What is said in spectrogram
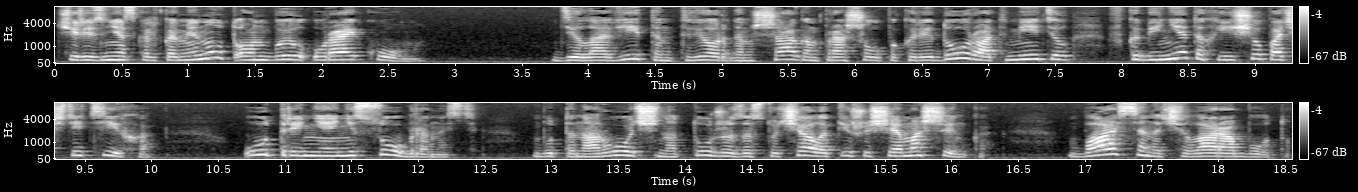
Через несколько минут он был у райкома. Деловитым, твердым шагом прошел по коридору, отметил, в кабинетах еще почти тихо. Утренняя несобранность, будто нарочно тут же застучала пишущая машинка. Бася начала работу.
